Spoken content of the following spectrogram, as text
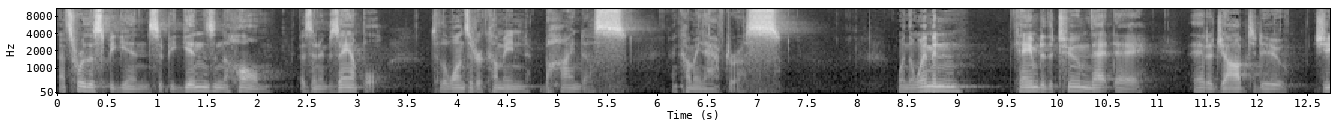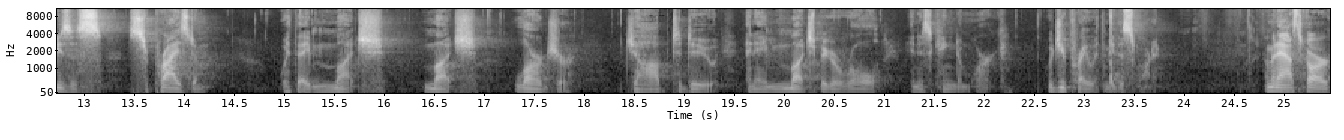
That's where this begins. It begins in the home as an example to the ones that are coming behind us and coming after us. When the women came to the tomb that day, they had a job to do. Jesus surprised them with a much, much larger job to do and a much bigger role in his kingdom work. Would you pray with me this morning? I'm going to ask our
